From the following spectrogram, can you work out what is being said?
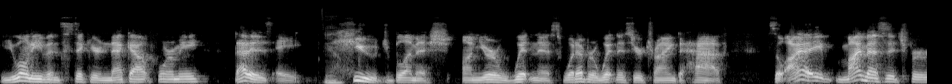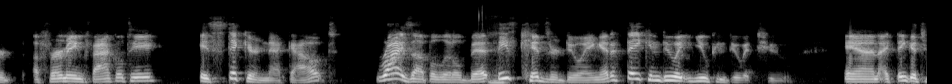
you won't even stick your neck out for me. That is a Yeah. huge blemish on your witness, whatever witness you're trying to have. So I my message for affirming faculty is stick your neck out, rise up a little bit. These kids are doing it. If they can do it, you can do it too. And I think it's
